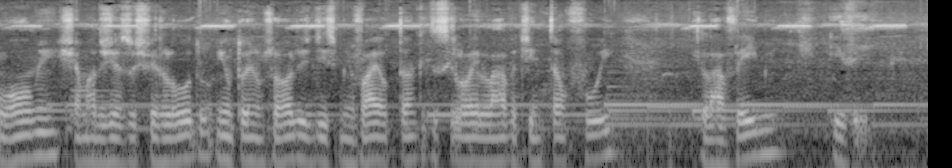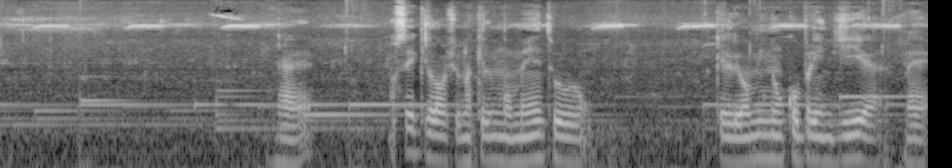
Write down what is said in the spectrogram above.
O homem chamado Jesus fez lodo e untou nos olhos e disse-me: Vai ao tanque de Siloé e lava-te. Então fui, lavei-me e vi. É, eu sei que, lógico, naquele momento aquele homem não compreendia, né?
